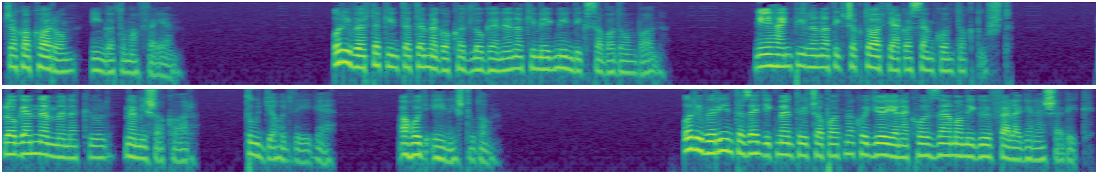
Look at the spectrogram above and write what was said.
Csak a karom, ingatom a fejem. Oliver tekintete megakad Loganen, aki még mindig szabadon van. Néhány pillanatig csak tartják a szemkontaktust. Logan nem menekül, nem is akar. Tudja, hogy vége. Ahogy én is tudom. Oliver int az egyik mentőcsapatnak, hogy jöjjenek hozzám, amíg ő felegenesedik.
